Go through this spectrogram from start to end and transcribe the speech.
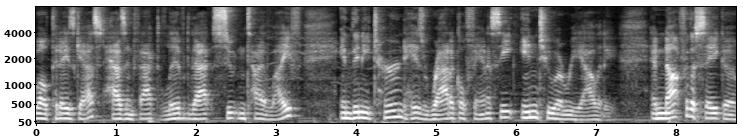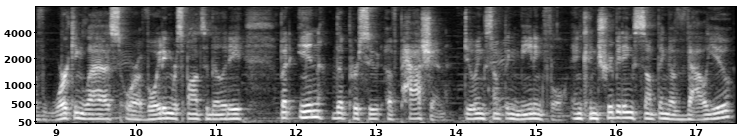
Well, today's guest has in fact lived that suit and tie life, and then he turned his radical fantasy into a reality. And not for the sake of working less or avoiding responsibility, but in the pursuit of passion, doing something meaningful and contributing something of value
